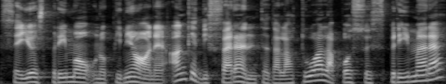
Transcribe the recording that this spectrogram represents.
se io esprimo un'opinione anche differente dalla tua, la posso esprimere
